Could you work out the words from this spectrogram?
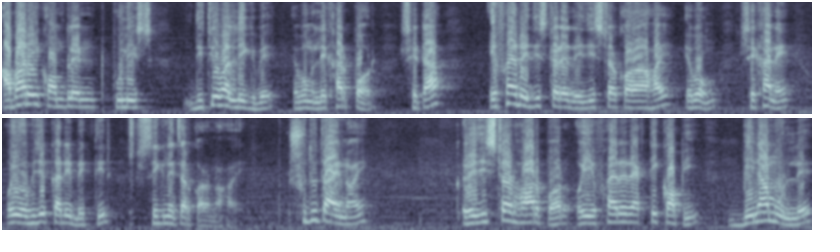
আবার এই কমপ্লেন পুলিশ দ্বিতীয়বার লিখবে এবং লেখার পর সেটা এফআইআর রেজিস্টারে রেজিস্টার করা হয় এবং সেখানে ওই অভিযোগকারী ব্যক্তির সিগনেচার করানো হয়। শুধু তাই নয় রেজিস্টার হওয়ার পর ওই এফআইআর এর একটি কপি বিনামূল্যে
